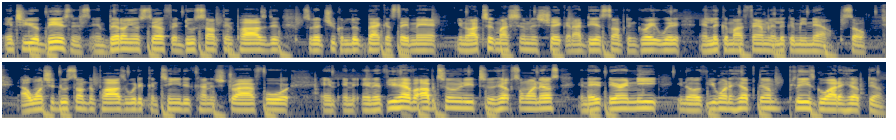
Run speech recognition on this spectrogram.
into your business and bet on yourself and do something positive so that you can look back and say man you know i took my stimulus check and i did something great with it and look at my family look at me now so i want you to do something positive with it continue to kind of strive for it and and, and if you have an opportunity to help someone else and they, they're in need, you know, if you want to help them, please go out and help them.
